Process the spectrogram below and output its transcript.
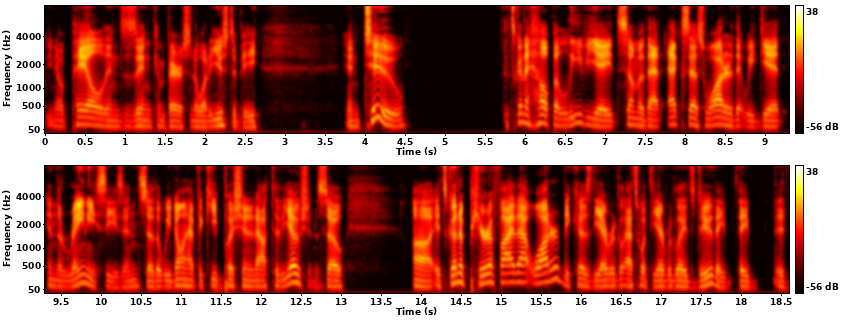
you know, pale in, in comparison to what it used to be. And two, it's going to help alleviate some of that excess water that we get in the rainy season so that we don't have to keep pushing it out to the ocean. So uh, it's going to purify that water because the Everglades, that's what the Everglades do. They, they, it,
